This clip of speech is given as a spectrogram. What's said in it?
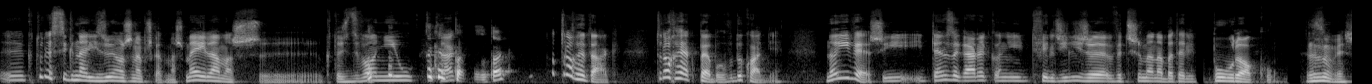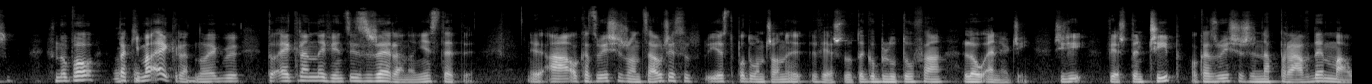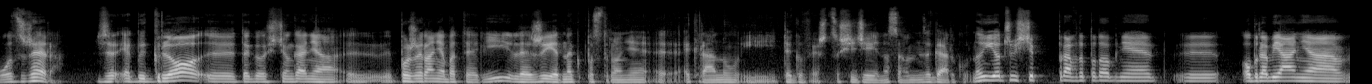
y, które sygnalizują, że na przykład masz maila, masz y, ktoś dzwonił, Tak jak tak? Pebble, tak? No trochę tak. Trochę jak Pebów, dokładnie. No i wiesz, i, i ten zegarek oni twierdzili, że wytrzyma na baterii pół roku. Rozumiesz? No bo taki ma ekran, no jakby to ekran najwięcej zżera, no niestety. A okazuje się, że on cały czas jest, podłączony, wiesz, do tego Bluetootha low energy. Czyli, wiesz, ten chip okazuje się, że naprawdę mało zżera. Że jakby gro y, tego ściągania, y, pożerania baterii leży jednak po stronie y, ekranu i tego, wiesz, co się dzieje na samym zegarku. No i oczywiście prawdopodobnie obrabiania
